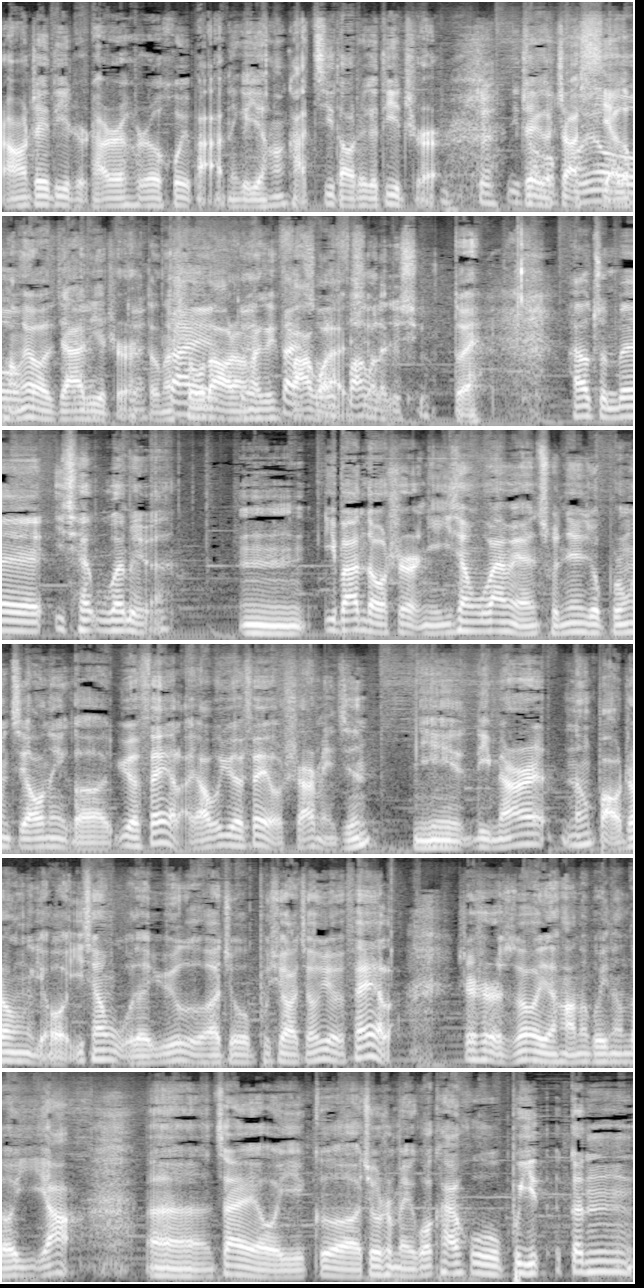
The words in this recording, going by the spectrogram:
然后这地址他是是会把那个银行卡寄到这个地址，对，这个找找写个朋友家地址，等他收到，让他给发过来发过来就行。就行。对，还要准备一千五百美元，嗯，一般都是你一千五百美元存进去就不用交那个月费了，要不月费有十二美金，你里面能保证有一千五的余额就不需要交月费了，这是所有银行的规定都一样。呃，再有一个就是美国开户不一跟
